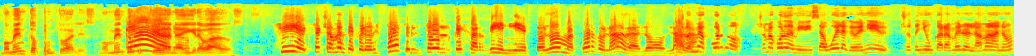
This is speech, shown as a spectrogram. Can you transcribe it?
Momentos puntuales. Momentos Claro. que quedan ahí grabados. Sí, exactamente, pero después el, todo lo que es jardín y esto, no me acuerdo nada, no, nada. Yo me acuerdo, yo me acuerdo de mi bisabuela que venía, y yo tenía un caramelo en la mano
